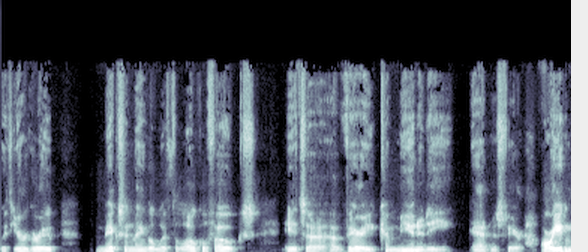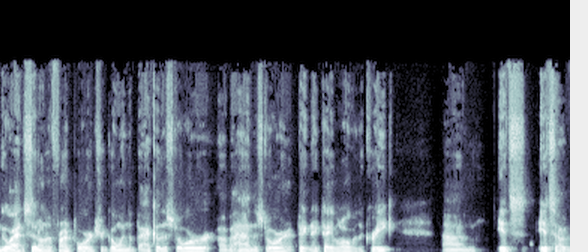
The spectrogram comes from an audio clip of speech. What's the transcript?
with your group, mix and mingle with the local folks it's a, a very community atmosphere. Or you can go out and sit on the front porch or go in the back of the store, uh, behind the store, and a picnic table over the creek. Um, it's it's a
